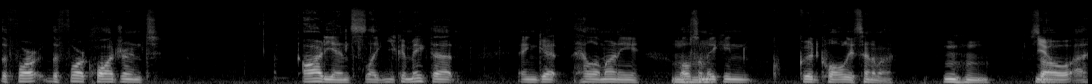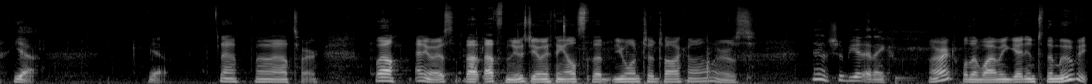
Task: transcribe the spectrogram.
the four the four quadrant audience like you can make that and get hella money also making good quality cinema Mm-hmm. so uh, yeah yeah No, no, that's fair. Well, anyways, that that's the news. Do you have anything else that you want to talk on, or is yeah it should be it i think all right? Well, then why don't we get into the movie?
